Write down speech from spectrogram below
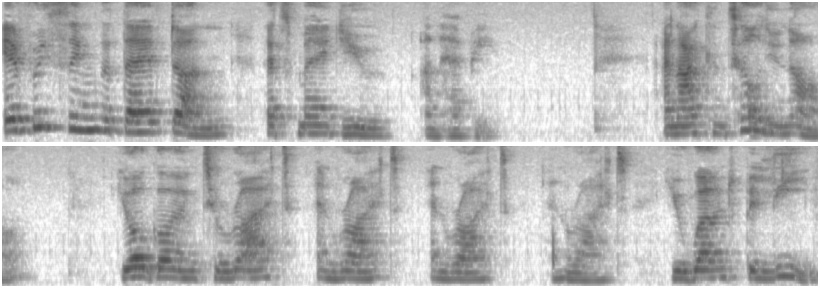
everything that they've done that's made you unhappy. And I can tell you now, you're going to write and write and write and write. You won't believe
